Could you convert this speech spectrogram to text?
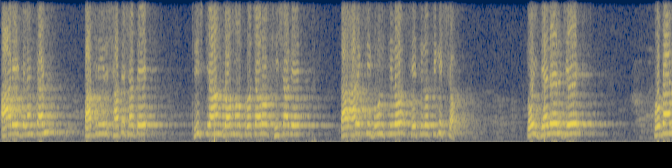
আর এই ভ্যালেন্টাইন পাদ্রির সাথে সাথে খ্রিস্টান ধর্ম প্রচারক হিসাবে তার আরেকটি গুণ ছিল, সে ছিল চিকিৎসক। তো ওই জেলের যে প্রধান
